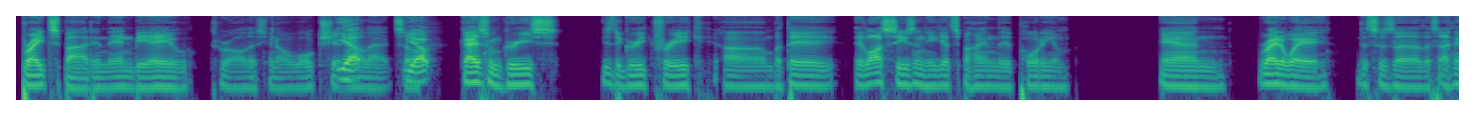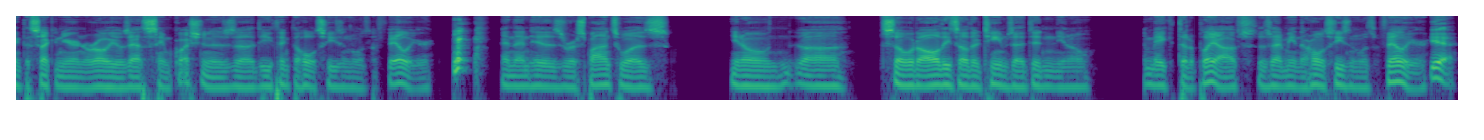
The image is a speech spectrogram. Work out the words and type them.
bright spot in the NBA through all this, you know, woke shit Yep. and all that. So yep. guys from Greece. He's the Greek freak. Um, but they they lost season. He gets behind the podium, and right away, this is uh this I think the second year in a row he was asked the same question: Is uh, do you think the whole season was a failure? and then his response was, you know, uh, so to all these other teams that didn't, you know, make it to the playoffs, does that mean their whole season was a failure? Yeah.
